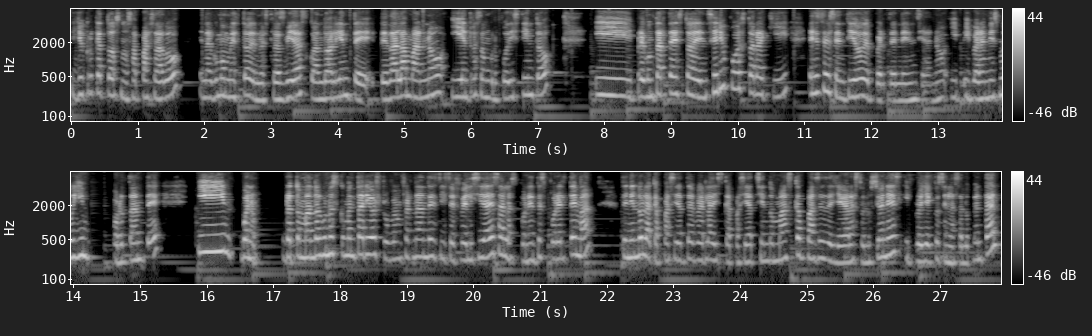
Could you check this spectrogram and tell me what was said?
Y yo creo que a todos nos ha pasado en algún momento de nuestras vidas cuando alguien te, te da la mano y entras a un grupo distinto y preguntarte esto, ¿en serio puedo estar aquí? Ese es el sentido de pertenencia, ¿no? Y, para mí es muy importante. Y bueno, retomando algunos comentarios, Rubén Fernández dice, felicidades a las ponentes por el tema, teniendo la capacidad de ver la discapacidad, siendo más capaces de llegar a soluciones y proyectos en la salud mental.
